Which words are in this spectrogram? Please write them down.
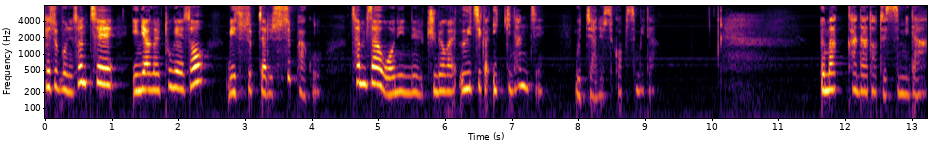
해수부는 선체 인양을 통해서 미수습자를 수습하고 참사 원인을 규명할 의지가 있긴 한지 묻지 않을 수가 없습니다. 음악 하나 더 듣습니다.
